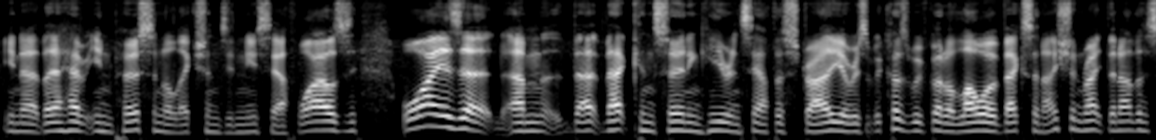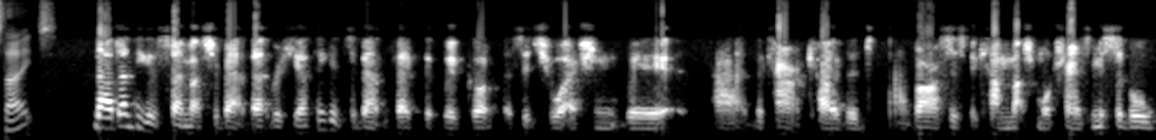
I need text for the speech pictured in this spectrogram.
You know, they have in-person elections in New South Wales. Why is it um, that that concerning here in South Australia? Is it because we've got a lower vaccination rate than other states? No, I don't think it's so much about that, Ricky. I think it's about the fact that we've got a situation where uh, the current COVID uh, virus has become much more transmissible.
